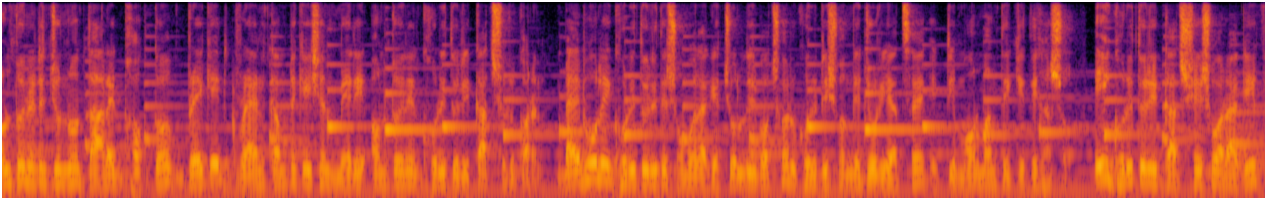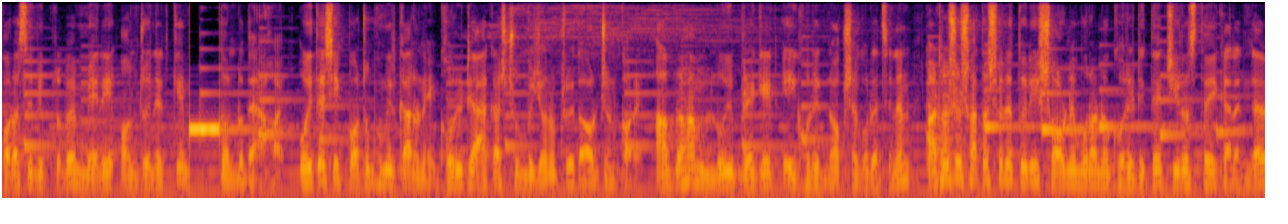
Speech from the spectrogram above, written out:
অন্টোইনেটের জন্য তার এক ভক্ত ব্রেগেড গ্র্যান্ড কমপ্লিকেশন মেরি অন্টোইনের ঘড়ি তৈরির কাজ শুরু করেন। ব্যয়বহুল এই ঘড়ি তৈরিতে সময় লাগে চল্লিশ বছর। ঘড়িটির সঙ্গে জড়িয়ে আছে একটি মর্মান্তিক ইতিহাসও। এই ঘড়ি তৈরির কাজ শেষ হওয়ার আগেই ফরাসি বিপ্লবে মেরি অন্টোইনেটকে দণ্ড দেওয়া হয়। ঐতিহাসিক পটভূমির কারণে ঘড়িটি আকাশচুম্বী জনপ্রিয়তা অর্জন করে। আব্রাহাম লুই ব্রেগেট এই ঘড়ির নকশা করেছিলেন। আঠারোশো সাতাশ সালে তৈরি স্বর্ণে মোড়ানো ঘড়িটিতে চিরস্থায়ী ক্যালেন্ডার,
